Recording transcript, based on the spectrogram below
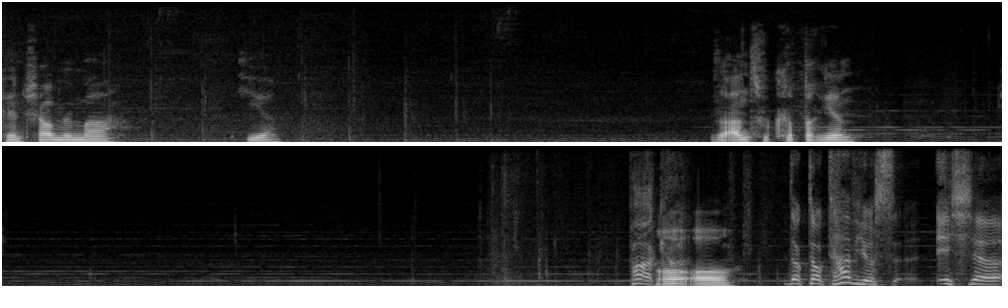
Dann schauen wir mal hier. So Anzug reparieren. Parker, Oh oh. Dr. Octavius, ich, äh,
